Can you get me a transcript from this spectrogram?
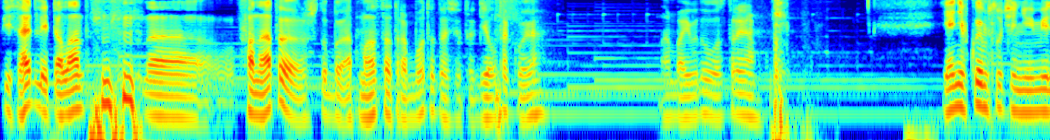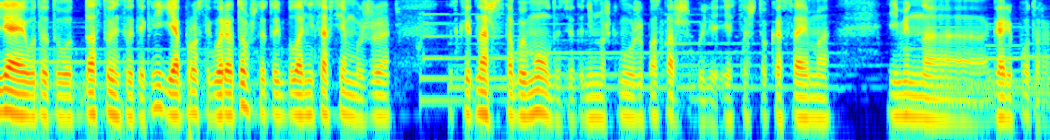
Писатель талант фаната, чтобы отмазаться от работы. То есть это дело такое. Обоюдоострое. Я ни в коем случае не умиляю вот это вот достоинство этой книги. Я просто говорю о том, что это была не совсем уже так сказать, наша с тобой молодость, это немножко мы уже постарше были, если что касаемо именно Гарри Поттера.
